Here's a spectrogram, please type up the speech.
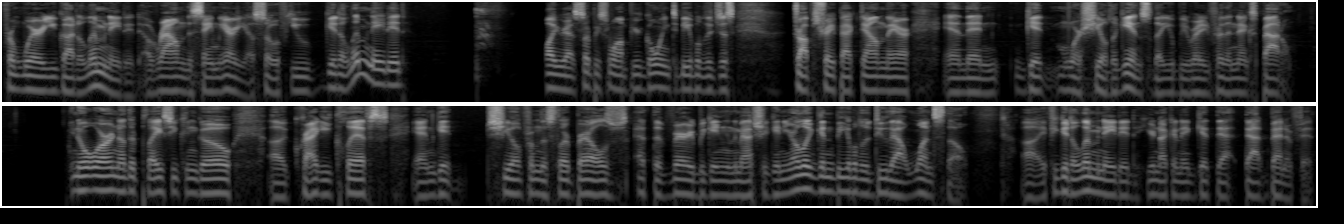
from where you got eliminated around the same area. So if you get eliminated while you're at Slurpy Swamp, you're going to be able to just drop straight back down there and then get more shield again so that you'll be ready for the next battle. You know, or another place you can go, uh, Craggy Cliffs, and get shield from the slurp barrels at the very beginning of the match again. You're only going to be able to do that once though. uh, if you get eliminated, you're not going to get that that benefit.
